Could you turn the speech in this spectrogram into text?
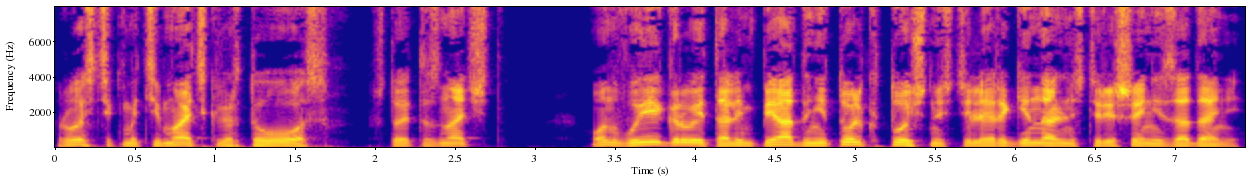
Ростик математик-виртуоз. Что это значит? Он выигрывает Олимпиады не только точностью или оригинальностью решений заданий,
